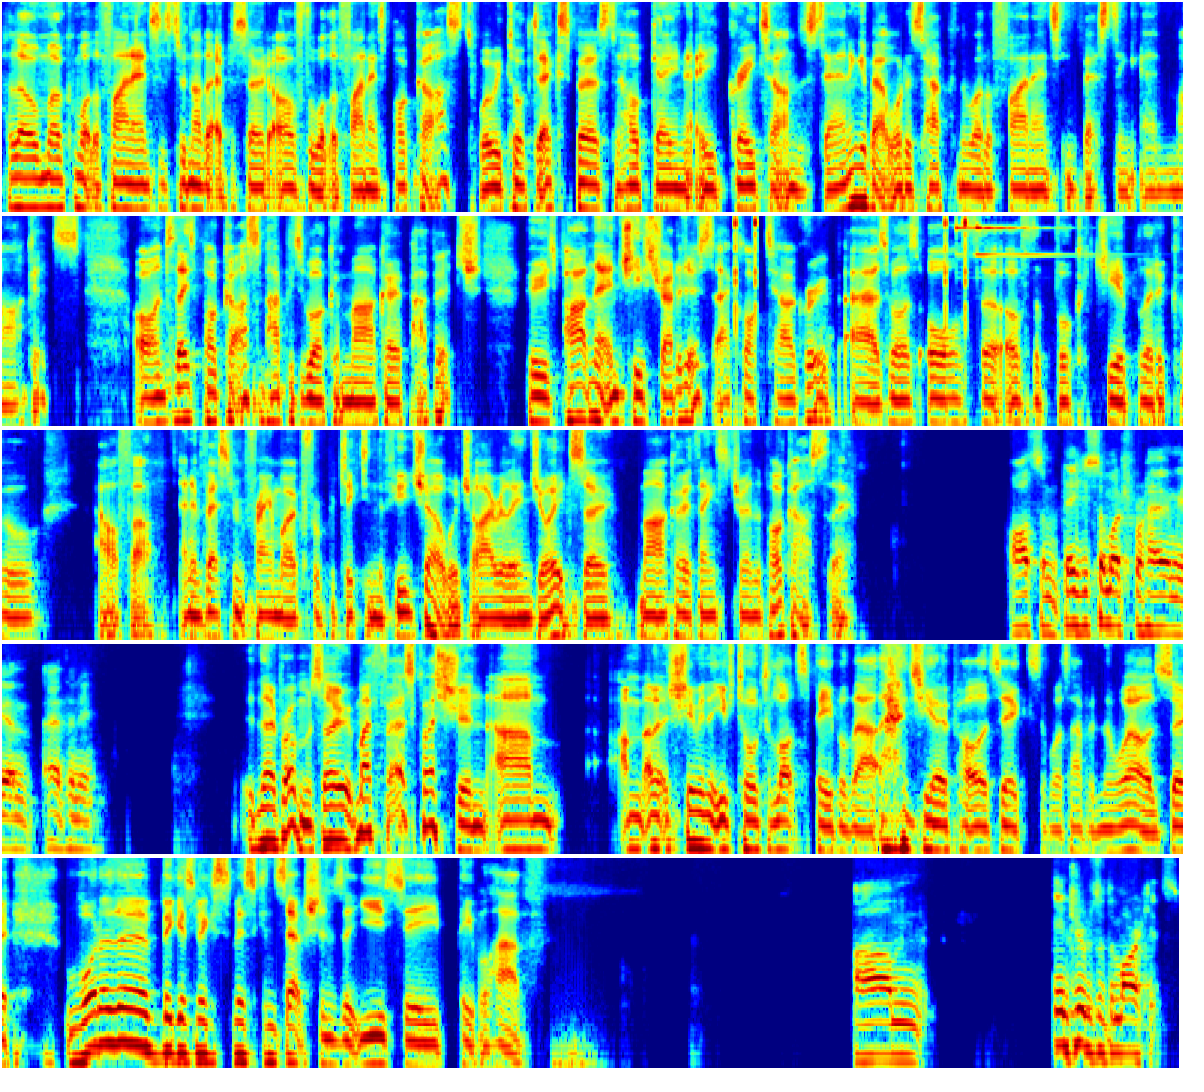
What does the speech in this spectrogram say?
Hello and welcome, What the Finances, to another episode of the What the Finance podcast, where we talk to experts to help gain a greater understanding about what has happened in the world of finance, investing, and markets. On today's podcast, I'm happy to welcome Marco Papic, who's partner and chief strategist at Clocktower Group, as well as author of the book Geopolitical Alpha, an investment framework for predicting the future, which I really enjoyed. So, Marco, thanks for joining the podcast today. Awesome. Thank you so much for having me, Anthony. No problem. So, my first question um, I'm, I'm, assuming that you've talked to lots of people about geopolitics and what's happened in the world. So, what are the biggest mis- misconceptions that you see people have? Um, in terms of the markets.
